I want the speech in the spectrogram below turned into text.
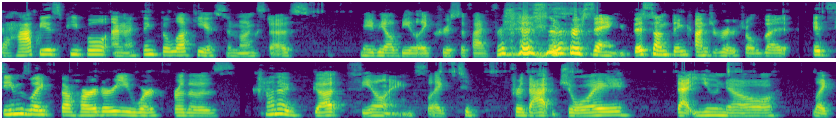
the happiest people and I think the luckiest amongst us. Maybe I'll be like crucified for this for saying this something controversial, but it seems like the harder you work for those kind of gut feelings, like to for that joy that you know, like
